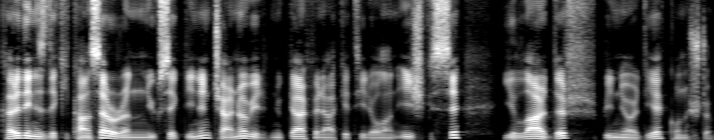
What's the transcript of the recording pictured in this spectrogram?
Karadeniz'deki kanser oranının yüksekliğinin Çernobil nükleer felaketiyle olan ilişkisi yıllardır biliniyor diye konuştu.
